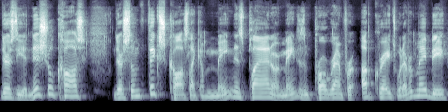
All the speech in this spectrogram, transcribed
there's the initial cost, there's some fixed costs like a maintenance plan or a maintenance program for upgrades, whatever it may be.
